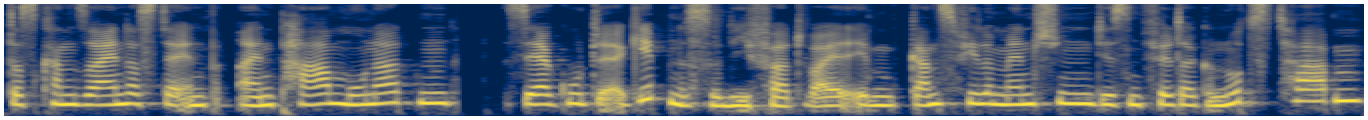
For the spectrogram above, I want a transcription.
das kann sein, dass der in ein paar Monaten sehr gute Ergebnisse liefert, weil eben ganz viele Menschen diesen Filter genutzt haben.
